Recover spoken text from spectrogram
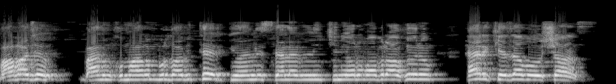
Babacım benim kumarım burada biter. Güvenli sitelerin linkini yoruma bırakıyorum. Herkese bol şans.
